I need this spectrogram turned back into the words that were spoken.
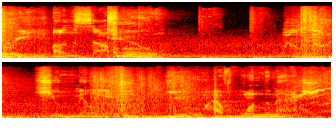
Three, unstoppable. Two. Humiliation. You have won the match.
